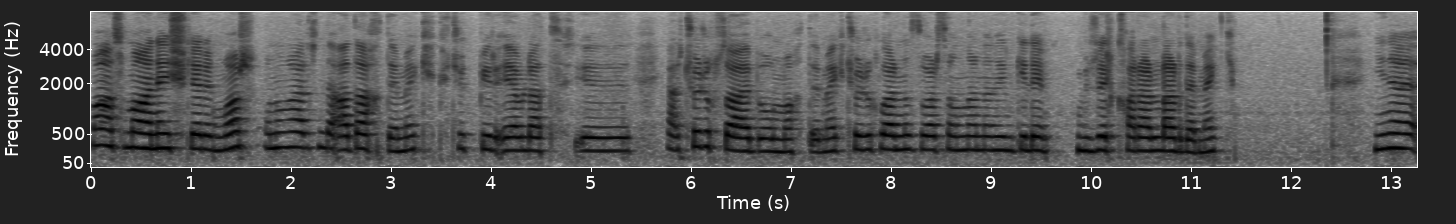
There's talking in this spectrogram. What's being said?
Masumane işlerin var. Onun haricinde adak demek. Küçük bir evlat. E, yani çocuk sahibi olmak demek. Çocuklarınız varsa onlarla ilgili güzel kararlar demek. Yine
